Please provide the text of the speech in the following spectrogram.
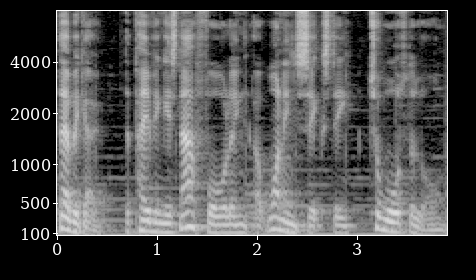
There we go, the paving is now falling at 1 in 60 towards the lawn.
